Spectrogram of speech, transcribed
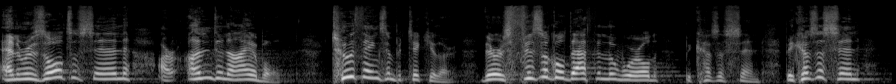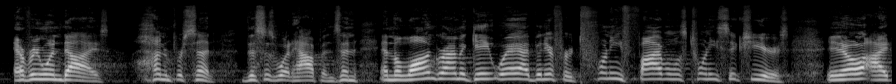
And the results of sin are undeniable. Two things in particular there is physical death in the world because of sin. Because of sin, everyone dies. 100%. This is what happens. And, and the longer I'm at Gateway, I've been here for 25, almost 26 years. You know, I,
